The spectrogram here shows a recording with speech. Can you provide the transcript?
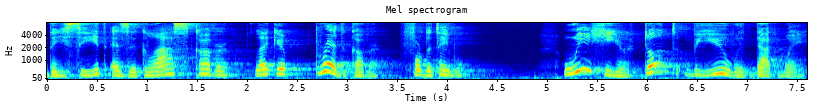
They see it as a glass cover, like a bread cover for the table. We here don't view it that way.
